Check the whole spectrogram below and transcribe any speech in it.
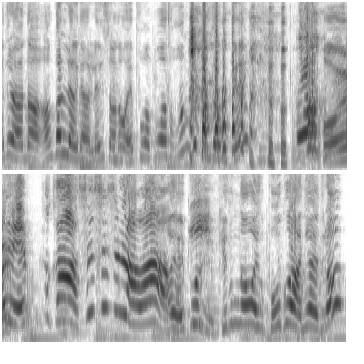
얘들아 나 안 갈래 그냥 레이스 안 하고 F만 뽑아서 황금 만들어볼게 어헐 아니 F가 슬슬슬 나와 아니 거기. F가 계속 나와 이거 버그 아니야 얘들아?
